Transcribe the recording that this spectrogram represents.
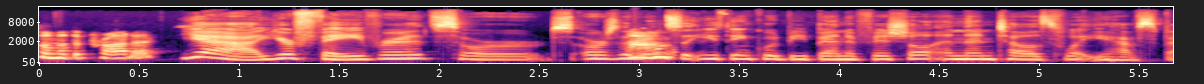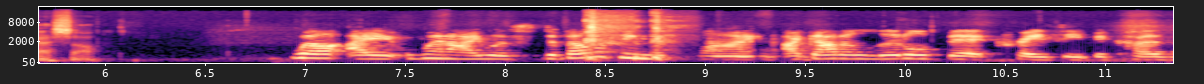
some of the products? Yeah, your favorites or or the ones that you think would be beneficial, and then tell us what you have special. Well, I when I was developing this line, I got a little bit crazy because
